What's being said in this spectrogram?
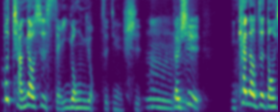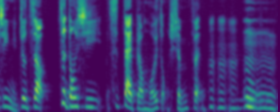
不强调是谁拥有这件事。嗯，可是你看到这东西，你就知道这东西是代表某一种身份。嗯嗯嗯嗯嗯。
